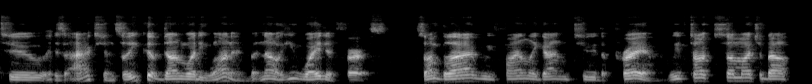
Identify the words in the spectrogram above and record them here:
to his action, so he could have done what he wanted. But no, he waited first. So I'm glad we finally gotten to the prayer. We've talked so much about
